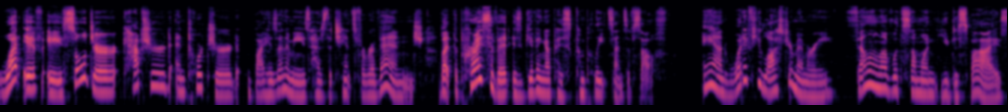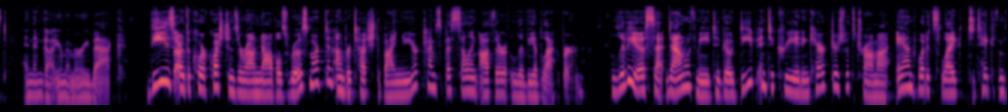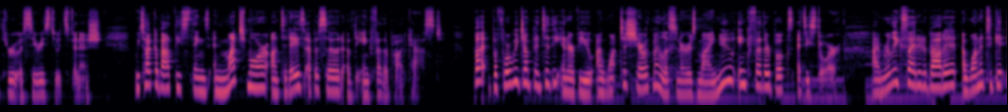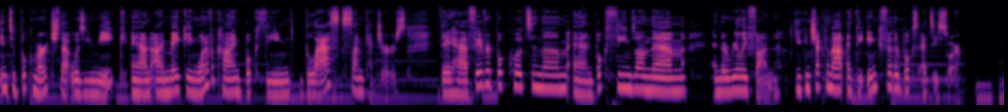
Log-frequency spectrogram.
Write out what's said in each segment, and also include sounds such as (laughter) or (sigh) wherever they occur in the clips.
What if a soldier captured and tortured by his enemies has the chance for revenge, but the price of it is giving up his complete sense of self? And what if you lost your memory, fell in love with someone you despised, and then got your memory back? These are the core questions around novels Rosemarked and Umbertouched by New York Times bestselling author Livia Blackburne. Livia sat down with me to go deep into creating characters with trauma and what it's like to take them through a series to its finish. We talk about these things and much more on today's episode of the Ink Feather podcast. But before we jump into the interview, I want to share with my listeners my new Ink Feather Books Etsy store. I'm really excited about it. I wanted to get into book merch that was unique, and I'm making one of a kind book themed glass sun catchers. They have favorite book quotes in them and book themes on them, and they're really fun. You can check them out at the Ink Feather Books Etsy store.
